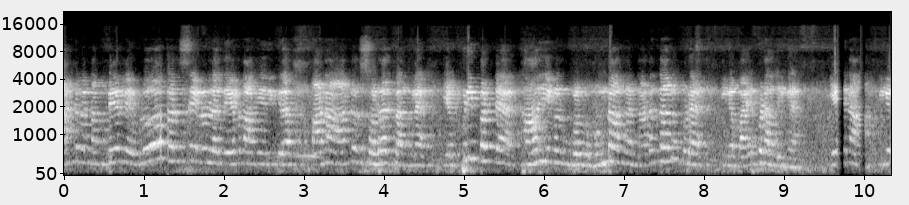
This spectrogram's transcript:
ஆண்டவர் நம்ம பேர்ல எவ்வளவு கருசையில் உள்ள தேவனாக இருக்கிறார். ஆனா ஆண்டவர் சொல்றாரு பாருங்களேன் எப்படிப்பட்ட காரியங்கள் உங்களுக்கு முன்பாக நடந்தாலும் கூட நீங்க பயப்படாதீங்க. ஏன்னா நீங்க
